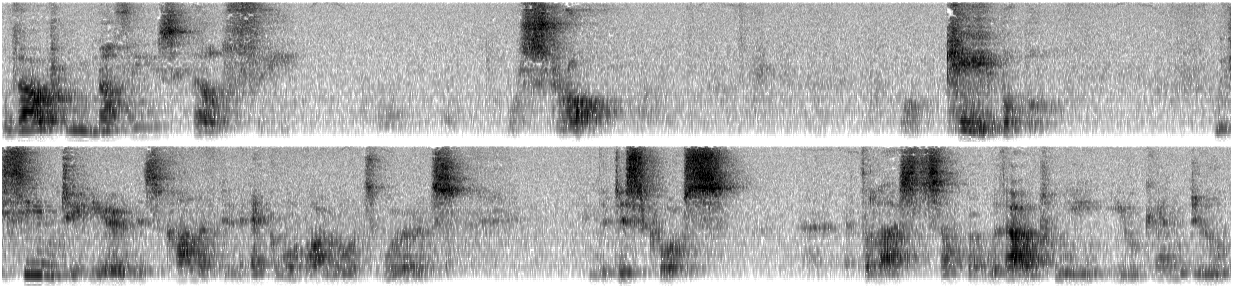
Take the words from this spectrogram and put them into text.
without whom nothing is healthy or strong or capable. We seem to hear in this collect an echo of our Lord's words in the discourse uh, at the Last Supper. Without me, you can do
